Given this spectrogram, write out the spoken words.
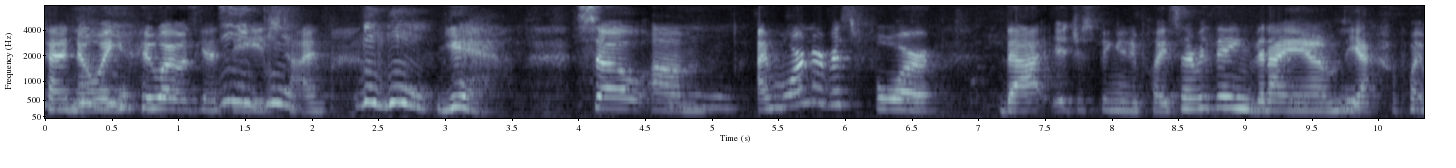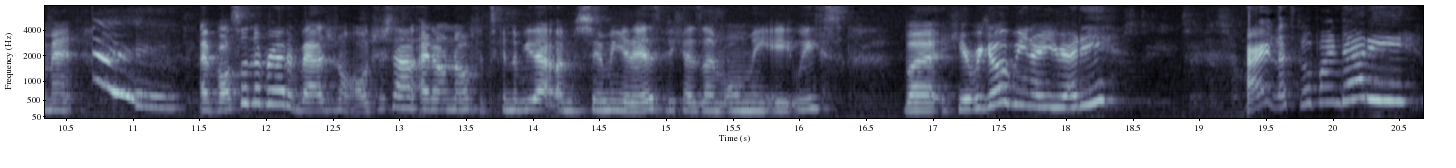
kind of knowing who I was gonna see each time. Yeah. So um, I'm more nervous for that, it just being a new place and everything, than I am the mm-hmm. actual appointment. I've also never had a vaginal ultrasound. I don't know if it's gonna be that. I'm assuming it is because I'm only eight weeks. But here we go, Bean. Are you ready? All right, let's go find Daddy.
